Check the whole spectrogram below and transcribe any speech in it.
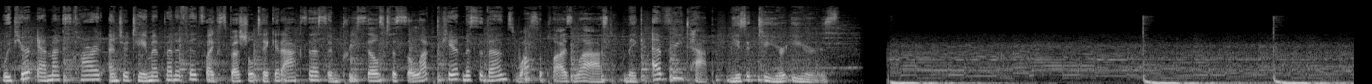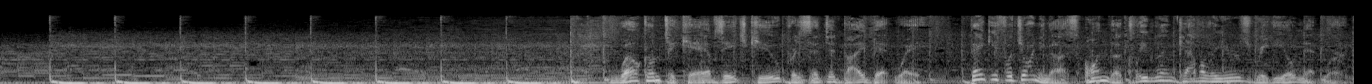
With your Amex card, entertainment benefits like special ticket access and pre-sales to select campus events while supplies last, make every tap music to your ears. Welcome to Cavs HQ presented by Betway. Thank you for joining us on the Cleveland Cavaliers Radio Network.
